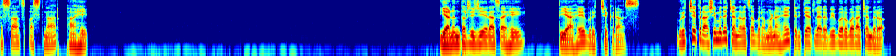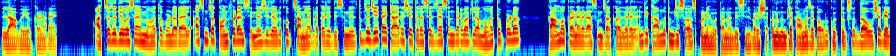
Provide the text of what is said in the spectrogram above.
असाच असणार आहे. यानंतरची जी रास आहे ती आहे वृश्चिक रास. वृश्चिक राशीमध्ये चंद्राचं भ्रमण आहे तृतीयातल्या रवीबरोबर हा चंद्र लाभ योग करणार आहे. आजचा जो दिवस आहे महत्त्वपूर्ण राहील. आज तुमचा कॉन्फिडन्स एनर्जी लेवल खूप चांगल्या प्रकारे दिसून येईल. तुमचं जे काही कार्यक्षेत्र असेल त्या संदर्भातल्या महत्त्वपूर्ण कामं करण्याकडे आज तुमचा कल राहील. आणि ती कामं तुमची सहजपणे होताना दिसेल बऱ्याचशाकडून तुमच्या कामाचं कौतुक सुद्धा होऊ शकेल.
